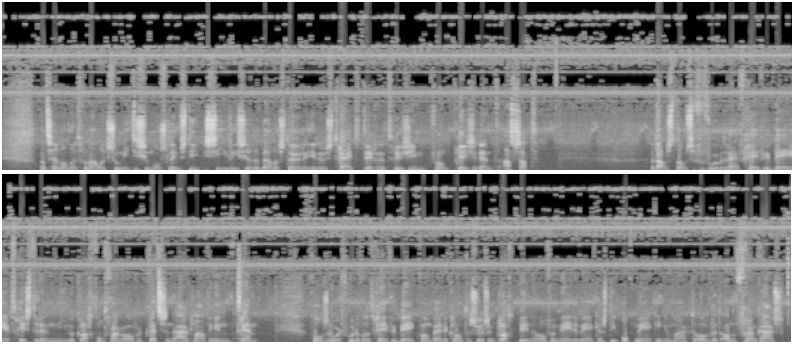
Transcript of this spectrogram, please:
Dat zijn landen met voornamelijk Soenitische moslims die Syrische rebellen steunen in hun strijd tegen het regime van president Assad. Het Amsterdamse vervoerbedrijf GVB heeft gisteren een nieuwe klacht ontvangen over kwetsende uitlating in een tram. Volgens een woordvoerder van het GVB kwam bij de klantenservice een klacht binnen over medewerkers die opmerkingen maakten over het Anne Frankhuis.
